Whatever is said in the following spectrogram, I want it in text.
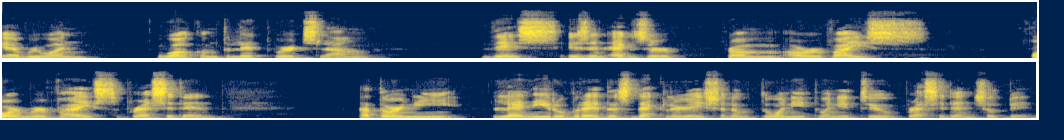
everyone, welcome to Lit Words Lang. This is an excerpt from our vice, former Vice President, Attorney Lenny Robredo's declaration of 2022 presidential bid.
